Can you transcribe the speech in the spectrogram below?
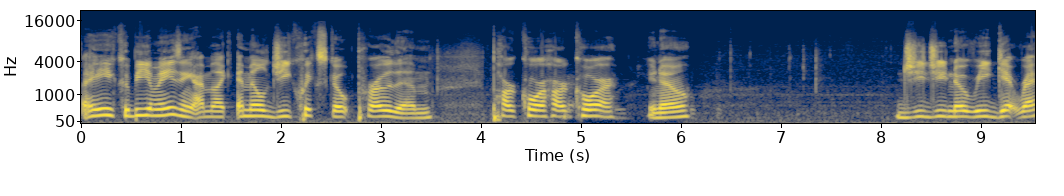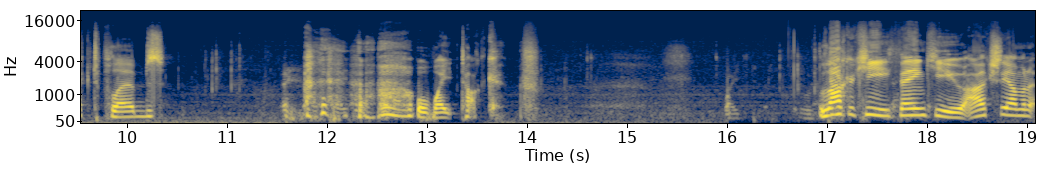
Hey, it could be amazing. I'm like MLG Quickscope Pro them. Parkour hardcore, you know? GG no re get wrecked plebs. White talk. White. Locker key, thank you. Actually, I'm gonna.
